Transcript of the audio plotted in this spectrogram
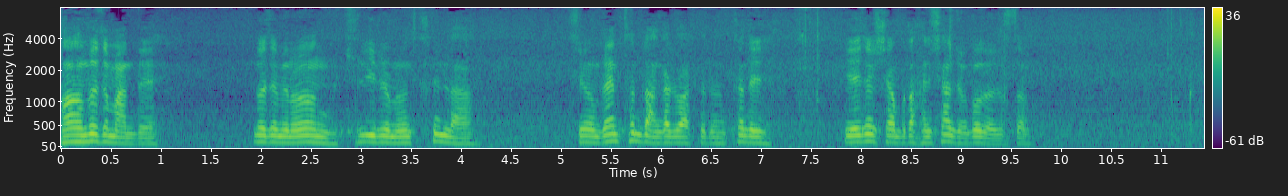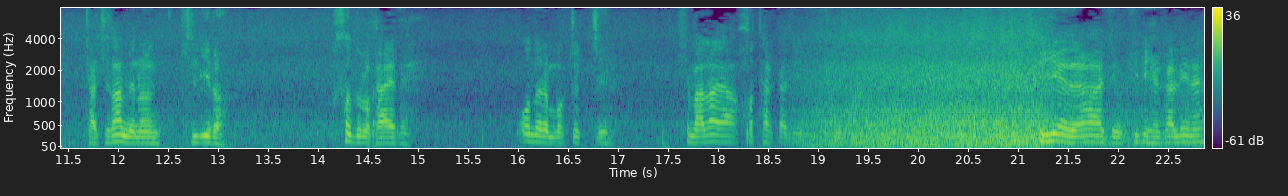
아, 늦으면 안 돼. 늦으면은 길 잃으면 큰일 나. 지금 랜턴도 안 가져왔거든. 근데 예정 시간보다 한 시간 정도 늦었어. 자칫하면은 길 잃어. 서둘러 가야 돼. 오늘의 목적지 히말라야 호텔까지 갑니다. 이게 내가 지금 길이 헷갈리네.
